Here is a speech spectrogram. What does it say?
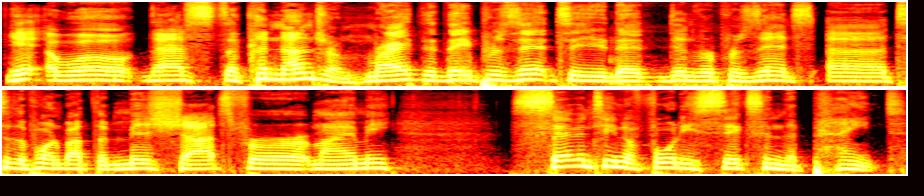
Yeah, well, that's the conundrum, right? That they present to you, that Denver presents uh, to the point about the missed shots for Miami. 17 of 46 in the paint.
